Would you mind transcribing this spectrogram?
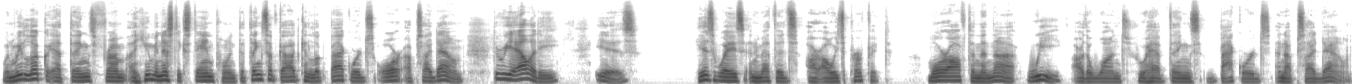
When we look at things from a humanistic standpoint, the things of God can look backwards or upside down. The reality is, His ways and methods are always perfect. More often than not, we are the ones who have things backwards and upside down.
